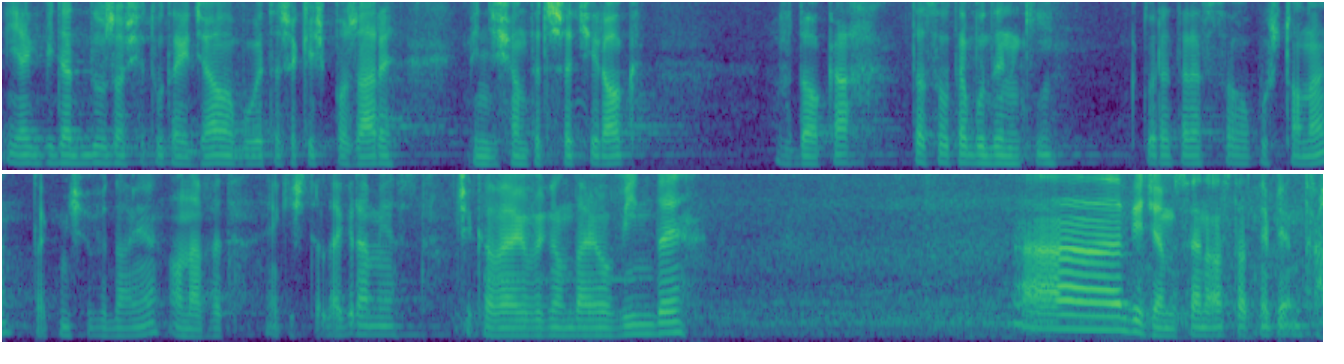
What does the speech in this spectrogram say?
Jak widać dużo się tutaj działo. Były też jakieś pożary. 53 rok w dokach. To są te budynki, które teraz są opuszczone, tak mi się wydaje. O, nawet jakiś telegram jest. Ciekawe jak wyglądają windy. A wjedziemy sobie na ostatnie piętro.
